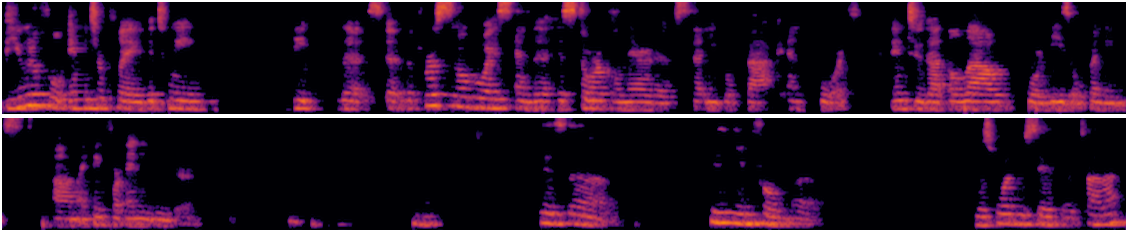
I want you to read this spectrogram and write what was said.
beautiful interplay between the, the, the personal voice and the historical narratives that you go back and forth into that allowed for these openings, um, I think for any reader. Is uh, in from uh, was what you said, uh, Talar.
